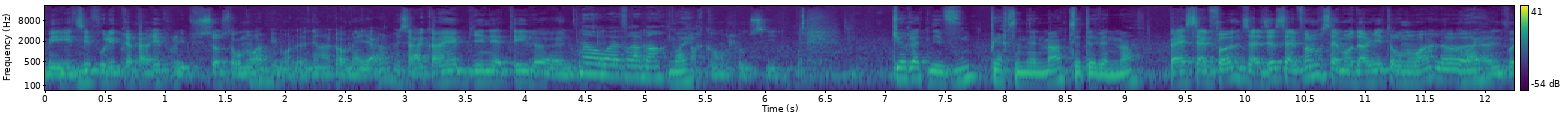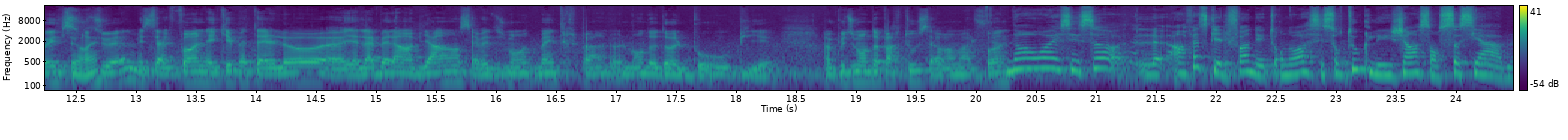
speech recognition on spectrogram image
Mais tu sais, il faut les préparer pour les futurs tournois, puis ils vont devenir encore meilleurs. Mais ça a quand même bien été là, au niveau Ah ouais, vraiment. Par, Ouais. par contre, là aussi. là. Que retenez-vous personnellement de cet événement? Ben, c'était le fun. C'est-à-dire, c'était le fun. C'était mon dernier tournoi, là, Ouais, euh, une vrai. individuelle, mais c'était le fun. L'équipe était là. euh, Il y a de la belle ambiance. Il y avait du monde bien trippant, là, le monde de Dolbo, puis euh, un peu du monde de partout. C'était vraiment le fun. Non, ouais, c'est ça. Le- en fait, ce qui est le fun des tournois, c'est surtout que les gens sont sociables.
